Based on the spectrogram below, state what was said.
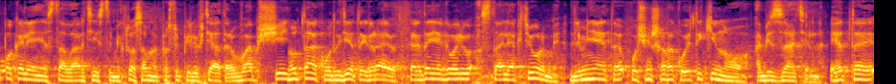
поколения стало артистами, кто со мной поступили в театр? Вообще, ну так вот где-то играют. Когда я говорю, стали актерами, для меня это очень широко. Это кино обязательно. Это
